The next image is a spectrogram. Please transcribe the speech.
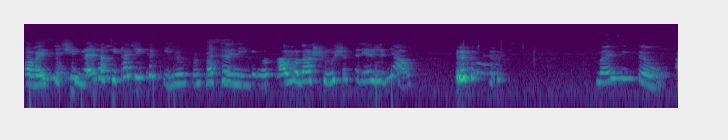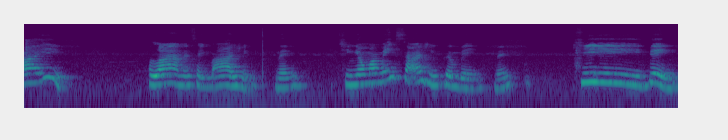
Ó, mas se tiver, já fica a dica aqui, viu? Pro próximo enigma. O salvo da Xuxa seria genial. Mas então, aí, lá nessa imagem, né, tinha uma mensagem também, né? Que, bem,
